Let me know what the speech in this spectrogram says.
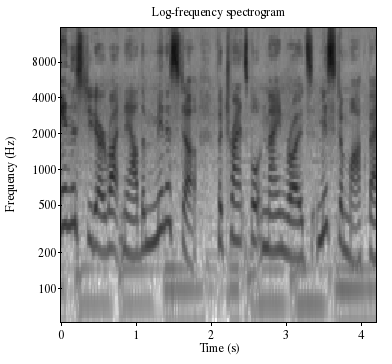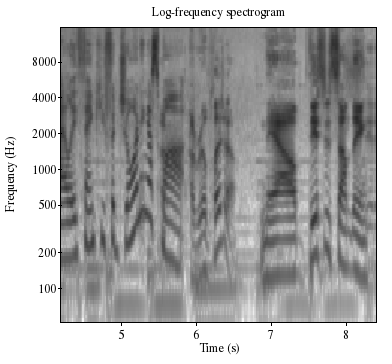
in the studio right now, the Minister for Transport and Main Roads, Mr. Mark Bailey. Thank you for joining us, Mark. A real pleasure. Now, this is something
